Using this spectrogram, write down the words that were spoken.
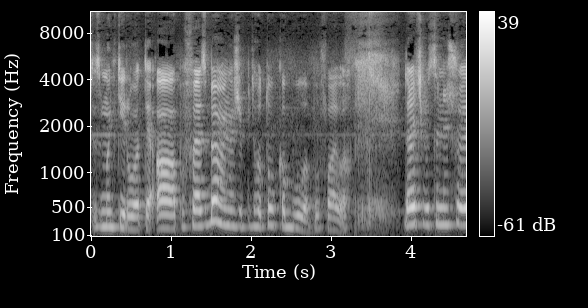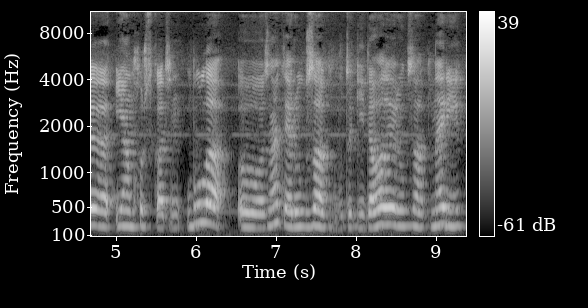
змонтувати. А по ФСБ у мене вже підготовка була по файлах. До речі, пацани, що я, я вам хочу сказати? Була, о, знаєте, рюкзак був такий. Давали рюкзак на рік,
